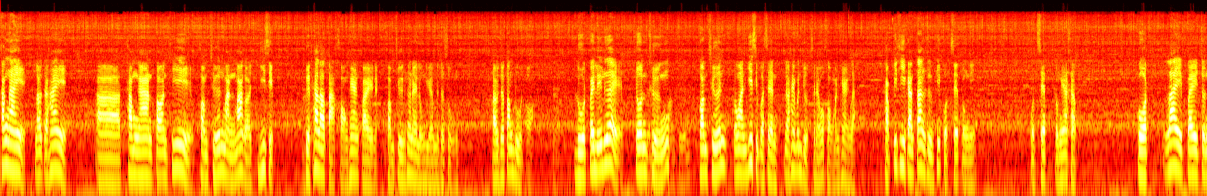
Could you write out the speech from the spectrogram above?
ข้างในเราจะให้อ่าทำงานตอนที่ความชื้นมันมากกว่า 20 คือถ้าเราตากของแห้งไปเนี่ยความชื้นข้างในโรงเรียนมันจะสูง เราจะต้องดูดออกใช่ ดูดไปเรื่อยๆ จนถึงความชื้นความชื้นประมาณ 20%แล้วให้มันหยุดแสดงว่าของมันแห้งละครับวิธีการตั้งคือพี่กดเซตตรงนี้ กดเซตตรงเนี้ยครับ กดไล่ไปจน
